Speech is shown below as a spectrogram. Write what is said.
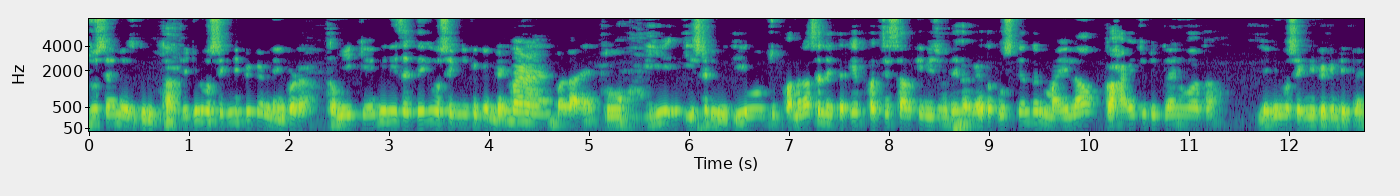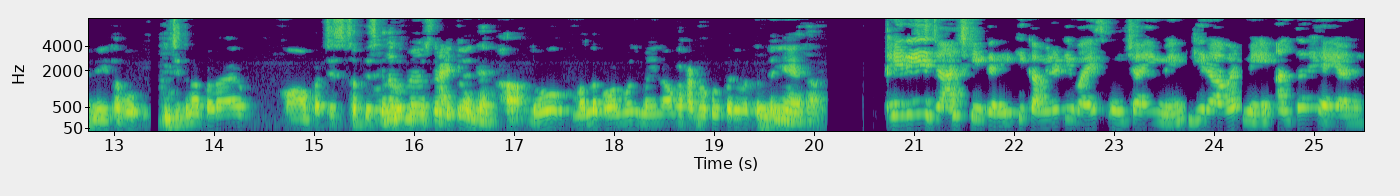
जो सेम एज ग्रुप था। लेकिन वो सिग्निफिकेंट नहीं बढ़ा तो हम ये कह भी नहीं सकते कि वो सिग्निफिकेंट है। बड़ा है। बड़ा है। तो ये स्टडी हुई थी। वो जो पंद्रह से लेकर के पच्चीस साल के बीच में देखा गया तो उसके अंदर महिलाओं का हाइट जो डिक्लाइन हुआ था लेकिन वो सिग्निफिकेंट डिक्लाइन नहीं था वो भी। जितना बड़ा है पच्चीस छब्बीस के अंदर मतलब उतना उसका डिक्लाइन था है। हाँ। तो मतलब ऑलमोस्ट महिलाओं का हाइट में कोई परिवर्तन नहीं आया था। फिर ये जाँच की गई कि कम्युनिटी वाइज ऊंचाई में गिरावट में अंतर है या नहीं।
